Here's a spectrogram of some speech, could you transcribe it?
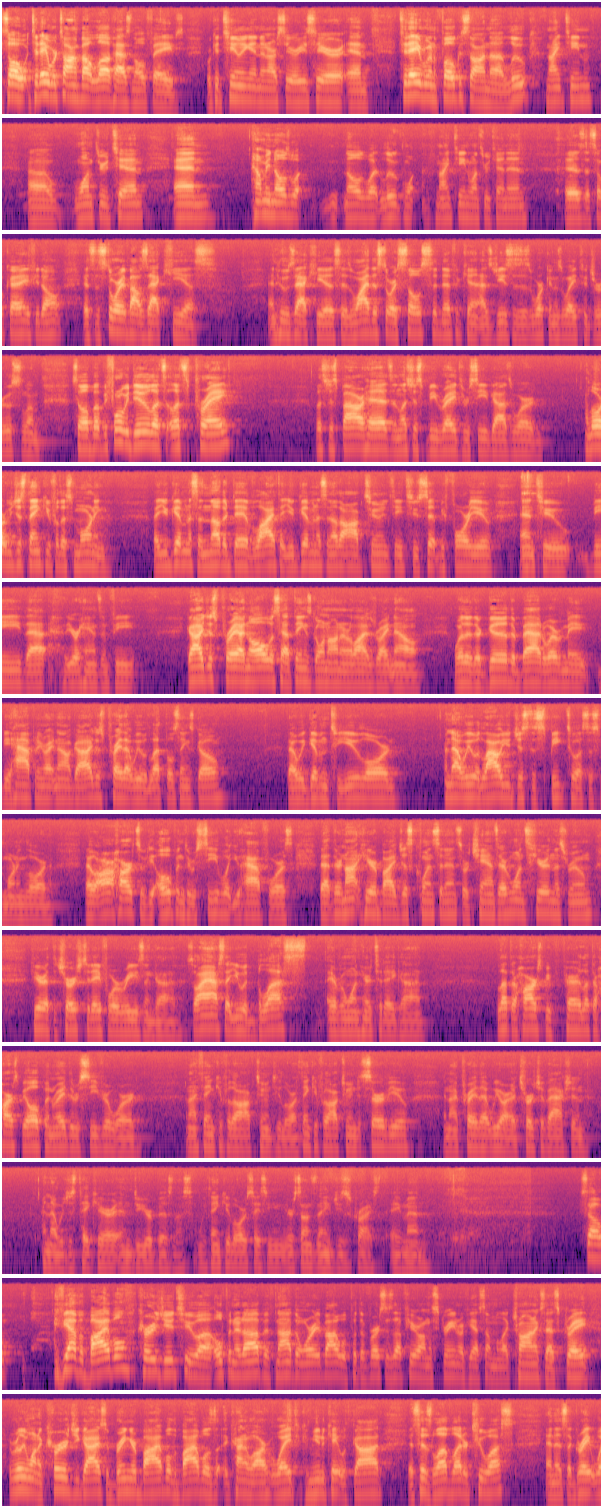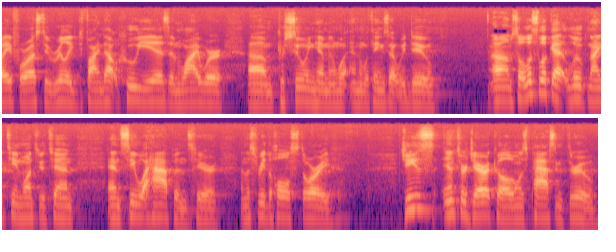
So today we're talking about love has no faves. We're continuing in our series here, and today we're going to focus on uh, Luke 19, uh, 1 through 10. And how many knows what knows what Luke 19, 1 through 10 in is? It's okay if you don't. It's the story about Zacchaeus and who Zacchaeus is, why this story is so significant as Jesus is working his way to Jerusalem. So, but before we do, let's let's pray. Let's just bow our heads and let's just be ready to receive God's word. Lord, we just thank you for this morning, that you've given us another day of life, that you've given us another opportunity to sit before you and to be that, your hands and feet. God, I just pray, I know all of us have things going on in our lives right now, whether they're good, they're bad, whatever may be happening right now. God, I just pray that we would let those things go, that we give them to you, Lord, and that we would allow you just to speak to us this morning, Lord that our hearts would be open to receive what you have for us, that they're not here by just coincidence or chance. Everyone's here in this room, here at the church today for a reason, God. So I ask that you would bless everyone here today, God. Let their hearts be prepared, let their hearts be open, ready to receive your word. And I thank you for the opportunity, Lord. Thank you for the opportunity to serve you. And I pray that we are a church of action and that we just take care and do your business. We thank you, Lord, say in your son's name, Jesus Christ. Amen. So, if you have a Bible, encourage you to uh, open it up. If not, don't worry about it. We'll put the verses up here on the screen, or if you have some electronics, that's great. I really want to encourage you guys to bring your Bible. The Bible is kind of our way to communicate with God. It's His love letter to us, and it's a great way for us to really find out who He is and why we're um, pursuing Him and, what, and the things that we do. Um, so let's look at Luke 19, 1 through 10, and see what happens here. And let's read the whole story. Jesus entered Jericho and was passing through.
